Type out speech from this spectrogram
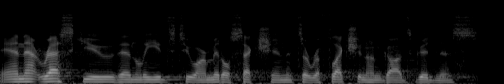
And that rescue then leads to our middle section. It's a reflection on God's goodness.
